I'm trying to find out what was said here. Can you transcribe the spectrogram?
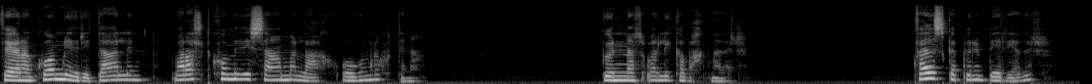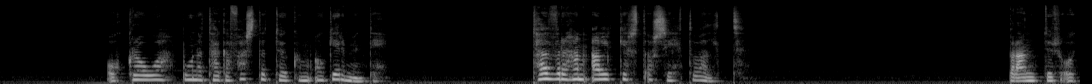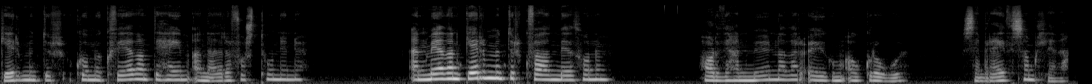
Þegar hann kom niður í dalin var allt komið í sama lag og um nóttina. Gunnar var líka vaknaður. Hveðskapurinn byrjaður og gróa búin að taka fastatökum á germundi. Töfra hann algerst á sitt vald. Brandur og germundur komu hveðandi heim að neðra fórstúninu en meðan germundur hvað með honum horfi hann munaðar augum á gróu sem reið samhliða.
